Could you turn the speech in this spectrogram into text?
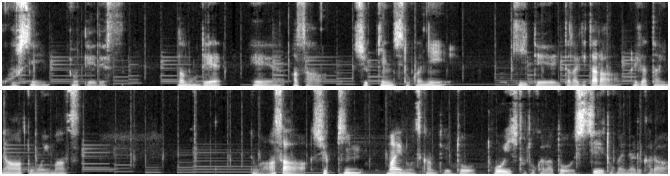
更新予定です。なので、えー、朝出勤時とかに聞いていただけたらありがたいなと思います。でも朝出勤前の時間というと、遠い人とかだと7時とかになるから、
